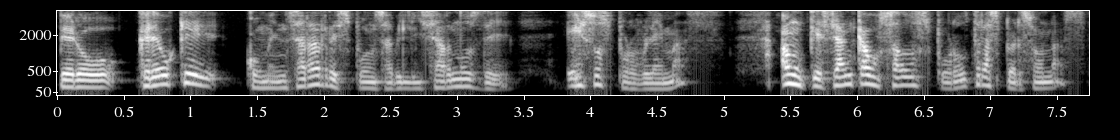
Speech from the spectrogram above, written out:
Pero creo que comenzar a responsabilizarnos de esos problemas, aunque sean causados por otras personas,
